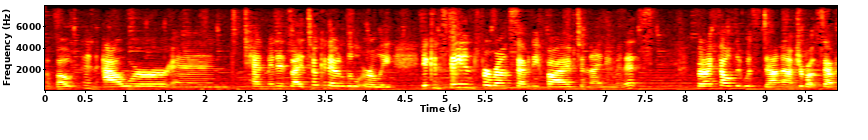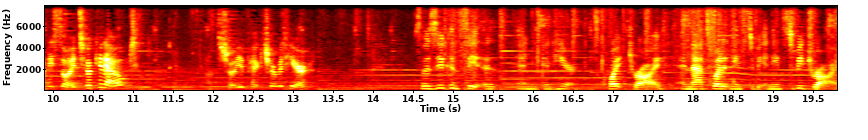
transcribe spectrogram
about an hour and 10 minutes. I took it out a little early. It can stay in for around 75 to 90 minutes, but I felt it was done after about 70, so I took it out. I'll show you a picture of it here. So as you can see and you can hear, it's quite dry and that's what it needs to be. It needs to be dry.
